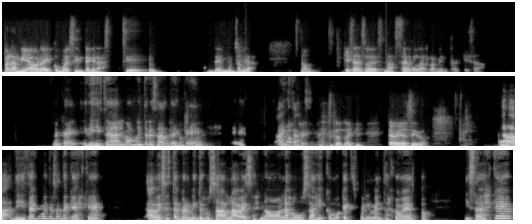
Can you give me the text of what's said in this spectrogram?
para mí ahora hay como esa integración de mucha mirada, ¿no? Quizás eso es más ser la herramienta, quizá. Ok, y dijiste algo muy interesante que ahí ah, está. Estás aquí, te había sido. Ah, dijiste algo muy interesante que es que a veces te permites usarla, a veces no las usas y como que experimentas con esto. Y sabes qué,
